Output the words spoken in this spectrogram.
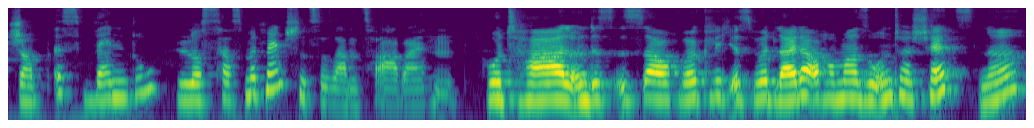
Job ist, wenn du Lust hast, mit Menschen zusammenzuarbeiten. Total. Und es ist auch wirklich, es wird leider auch immer so unterschätzt, ne?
